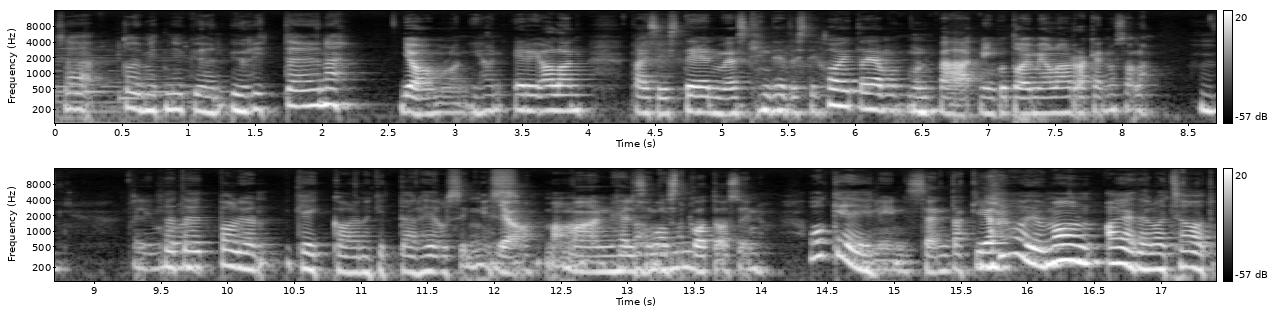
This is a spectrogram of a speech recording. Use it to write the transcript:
Sä toimit nykyään yrittäjänä. Joo, mulla on ihan eri alan, tai siis teen myöskin tietysti hoitaja, mutta mun mm. pää niin toimiala on rakennusala. Hmm. Eli Sä teet on... paljon keikkaa ainakin täällä Helsingissä. Joo, mä oon, mä oon Helsingistä huomannut. kotoisin. Okei. Niin sen takia. Joo, joo, mä oon ajatellut, että sä oot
